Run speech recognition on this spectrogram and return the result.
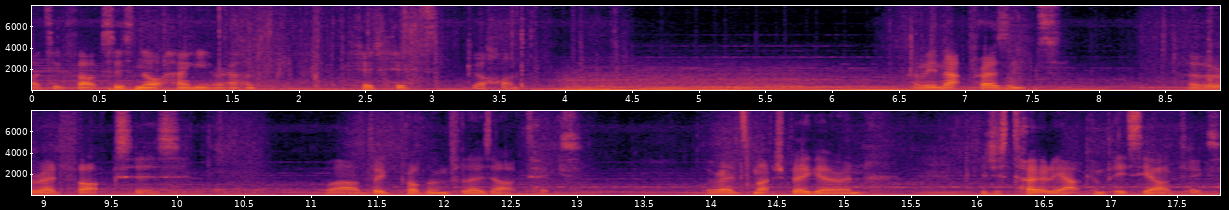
Arctic fox is not hanging around. It is gone. I mean, that presence of a red fox is, wow, a big problem for those Arctics. The red's much bigger and it just totally outcompetes the Arctics.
